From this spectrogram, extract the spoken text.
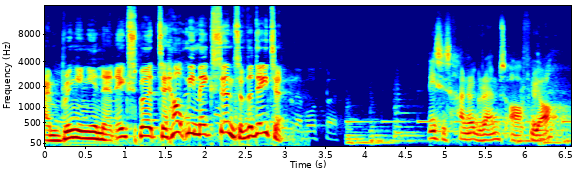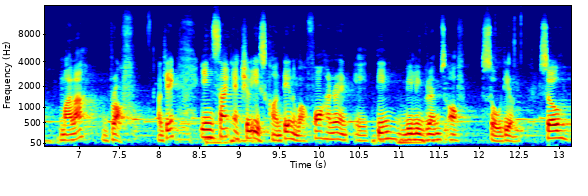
I'm bringing in an expert to help me make sense of the data. This is 100 grams of your mala broth. Okay, inside actually is contained about 418 milligrams of sodium. So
